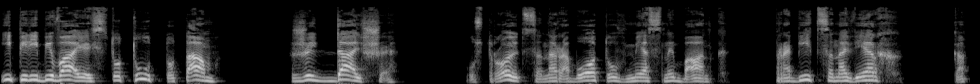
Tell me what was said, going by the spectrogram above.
и, перебиваясь то тут, то там, жить дальше, устроиться на работу в местный банк, пробиться наверх, как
